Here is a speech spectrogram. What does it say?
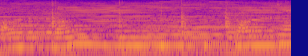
Hare Ram light.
